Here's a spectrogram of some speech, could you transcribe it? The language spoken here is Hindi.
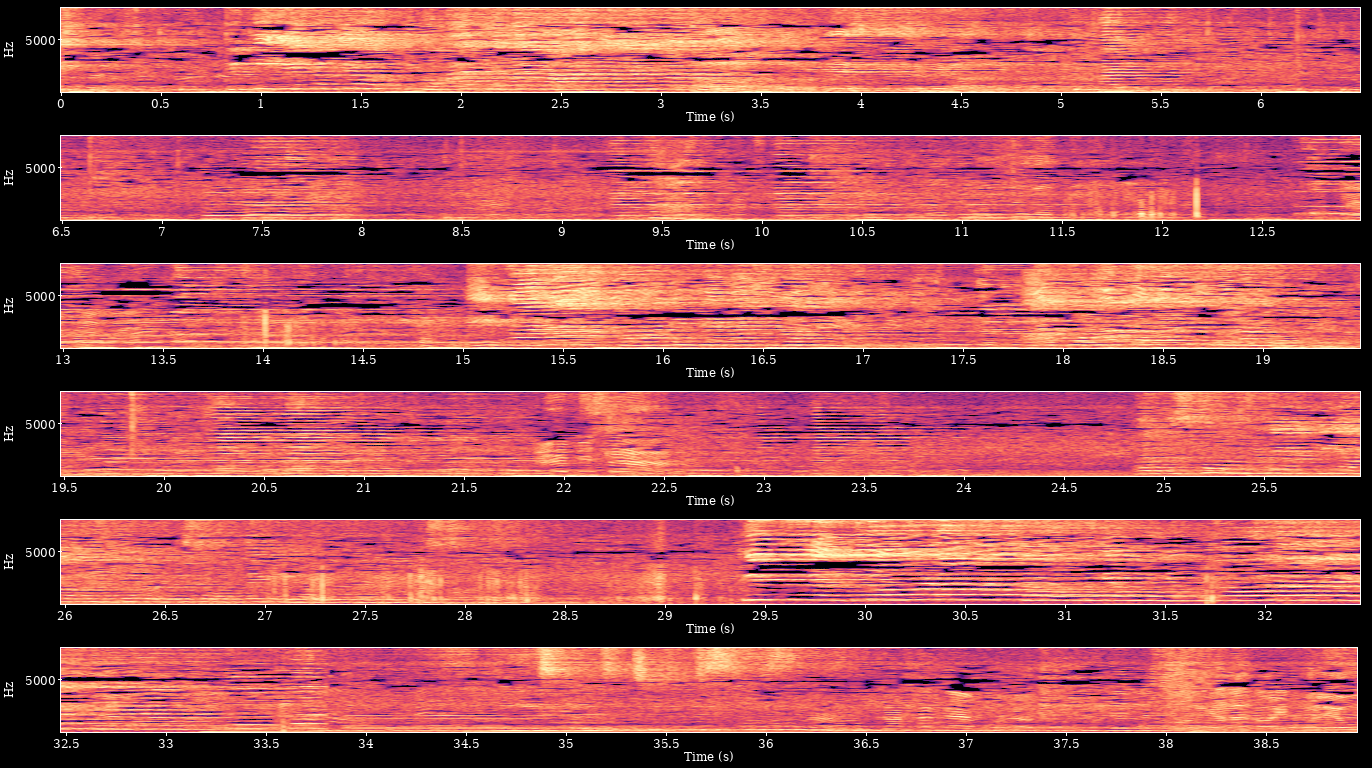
क्योंकि ये सब जो बहुत ज़्यादा बाहर जाना है हाँ उनके स्किल से मिला Kamu kata nggak boleh, boleh nggak nggak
